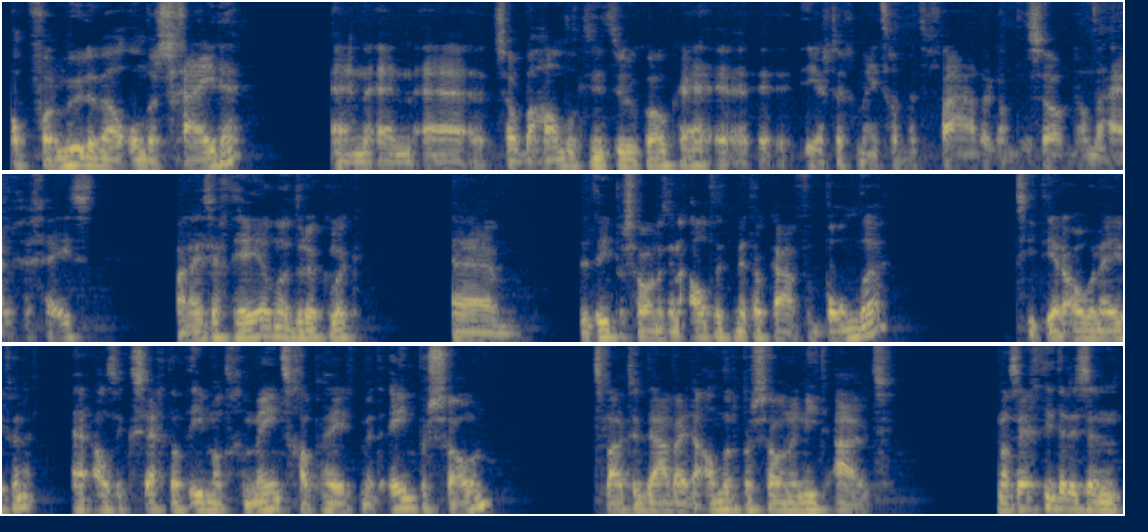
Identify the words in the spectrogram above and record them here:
op formule wel onderscheiden. En, en zo behandelt hij natuurlijk ook. Hè? Eerst de gemeenschap met de Vader, dan de Zoon, dan de Heilige Geest. Maar hij zegt heel nadrukkelijk. Um, de drie personen zijn altijd met elkaar verbonden. Ik citeer Owen even. Als ik zeg dat iemand gemeenschap heeft met één persoon, sluit ik daarbij de andere personen niet uit. Dan zegt hij, er is een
